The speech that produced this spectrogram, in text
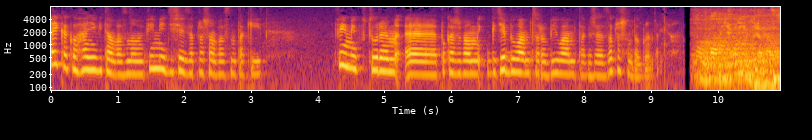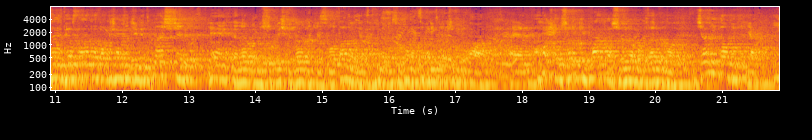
Hejka kochani, witam Was w nowym filmie. Dzisiaj zapraszam Was na taki filmik, w którym e, pokażę Wam, gdzie byłam, co robiłam, także zapraszam do oglądania. Marki Olimpia sezon wiosna lata 2019. Piękne logo już wyświetlone, takie złotawe, więc chwilę posłuchamy, co Olimpia przygotowała. A chodzi o szeroki wachlarz wyrobów, zarówno dzianinowych, jak i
